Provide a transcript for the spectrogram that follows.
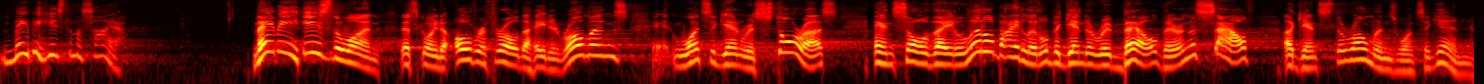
maybe he's the Messiah. Maybe he's the one that's going to overthrow the hated Romans and once again restore us. And so they little by little begin to rebel there in the south against the Romans once again.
